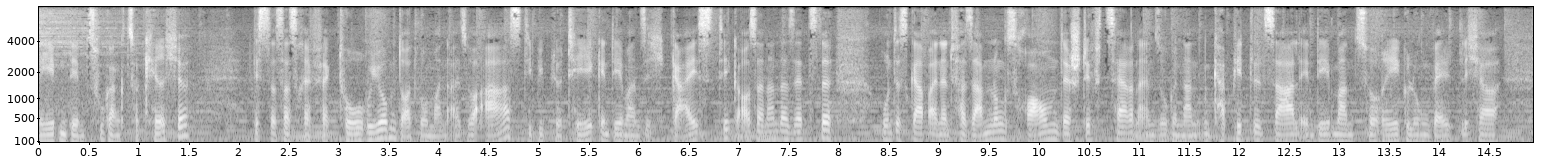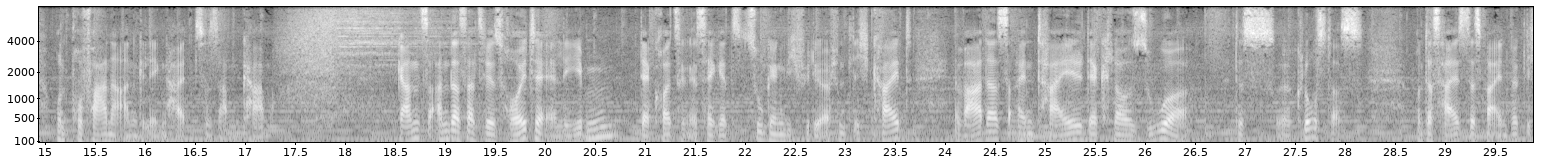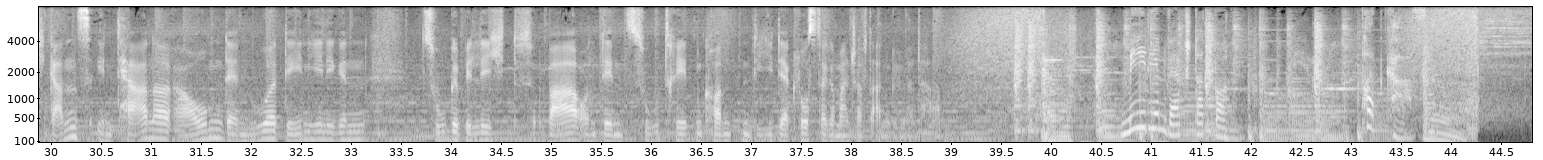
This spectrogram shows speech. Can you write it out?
Neben dem Zugang zur Kirche ist das das Refektorium, dort wo man also aß, die Bibliothek, in der man sich geistig auseinandersetzte. Und es gab einen Versammlungsraum der Stiftsherren, einen sogenannten Kapitelsaal, in dem man zur Regelung weltlicher und profaner Angelegenheiten zusammenkam. Ganz anders, als wir es heute erleben, der Kreuzgang ist ja jetzt zugänglich für die Öffentlichkeit, war das ein Teil der Klausur des äh, Klosters. Und das heißt, es war ein wirklich ganz interner Raum, der nur denjenigen zugebilligt war und den zutreten konnten, die der Klostergemeinschaft angehört haben. Medienwerkstatt Bonn. Podcast.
